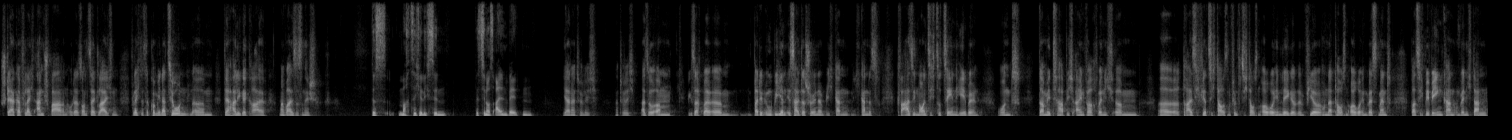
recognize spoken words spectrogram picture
stärker vielleicht ansparen oder sonst dergleichen. Vielleicht ist eine Kombination ähm, der Heilige Gral. Man weiß es nicht. Das macht sicherlich Sinn. Bisschen aus allen Welten. Ja, natürlich. Natürlich. Also ähm, wie gesagt, bei, ähm, bei den Immobilien ist halt das Schöne, ich kann, ich kann das quasi 90 zu 10 hebeln. Und damit habe ich einfach, wenn ich ähm, äh, 30, 40.000, 50.000 Euro hinlege, 400.000 Euro Investment, was ich bewegen kann. Und wenn ich dann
